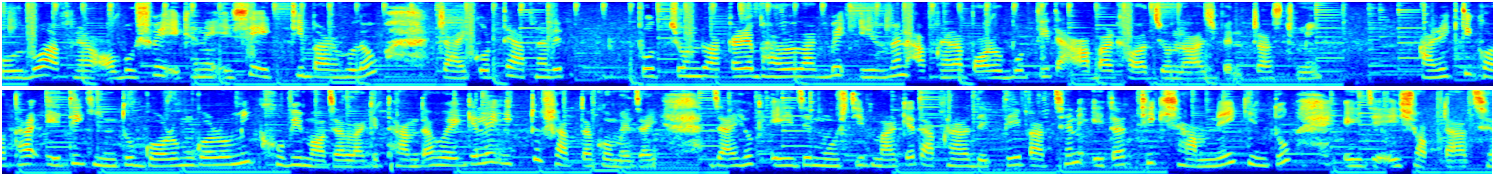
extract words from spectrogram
বলব আপনারা অবশ্যই এখানে এসে একটি বার হলেও ট্রাই করতে আপনাদের প্রচণ্ড আকারে ভালো লাগবে। ইভেন আপনারা পরবর্তীতে আবার খাওয়ার জন্য আসবেন ট্রাস্ট মি আরেকটি কথা এটি কিন্তু গরম গরমই খুবই মজা লাগে। ঠান্ডা হয়ে গেলে একটু স্বাদটা কমে যায়। যাই হোক, এই যে মসজিদ মার্কেট আপনারা দেখতেই পাচ্ছেন এটার ঠিক সামনেই কিন্তু এই যে এই শপটা আছে।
